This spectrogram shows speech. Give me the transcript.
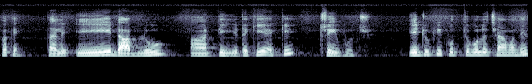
ওকে তাহলে এ ডাব্লু টি এটা কি একটি ত্রিভুজ। এটুকুই করতে বলেছে আমাদের।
